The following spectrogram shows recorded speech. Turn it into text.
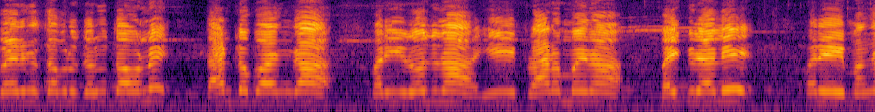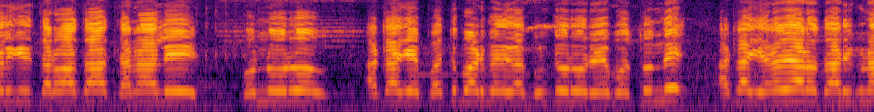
బహిరంగ సభలు జరుగుతూ ఉన్నాయి. దాంట్లో భాగంగా మరి ఈ రోజున ఈ ప్రారంభమైన బైక్ ర్యాలీ మరి మంగళగిరి తర్వాత తెనాలి కొన్నూరు అట్లాగే పత్తిపాడు మీదుగా గుంటూరు రేపు వస్తుంది. అట్లాగే ఇరవై ఆరో తారీఖున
